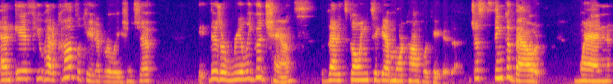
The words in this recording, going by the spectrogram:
And if you had a complicated relationship, there's a really good chance that it's going to get more complicated. Just think about when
